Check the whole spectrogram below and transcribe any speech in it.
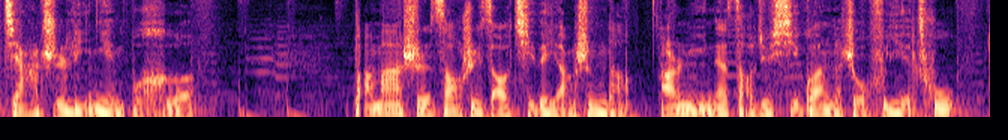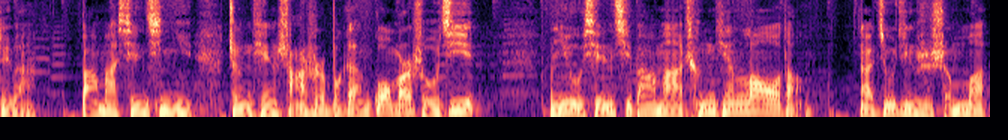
价值理念不合。爸妈是早睡早起的养生党，而你呢，早就习惯了昼伏夜出，对吧？爸妈嫌弃你整天啥事儿不干，光玩手机，你又嫌弃爸妈成天唠叨。那究竟是什么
